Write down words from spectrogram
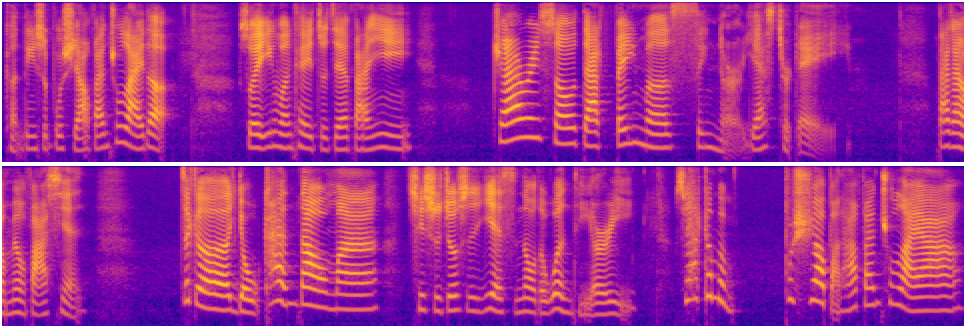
肯定是不需要翻出来的，所以英文可以直接翻译。Cherry saw that famous singer yesterday。大家有没有发现，这个有看到吗？其实就是 yes no 的问题而已，所以他根本不需要把它翻出来啊。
